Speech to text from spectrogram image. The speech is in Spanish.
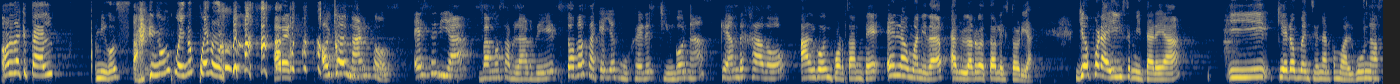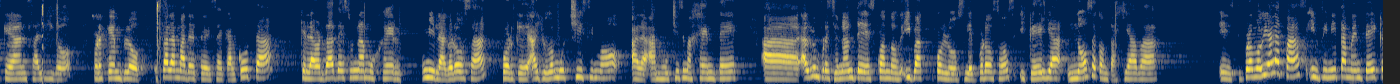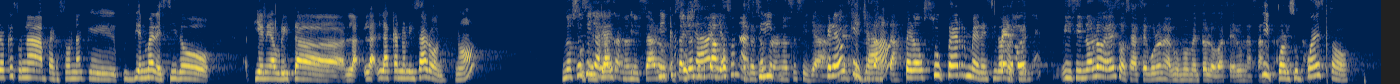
Hola, ¿qué tal? Amigos. Ay, no, güey, no puedo. A ver, 8 de marzo. Este día vamos a hablar de todas aquellas mujeres chingonas que han dejado algo importante en la humanidad a lo largo de toda la historia. Yo por ahí hice mi tarea y quiero mencionar como algunas que han salido. Por ejemplo, está la Madre Teresa de Calcuta, que la verdad es una mujer milagrosa porque ayudó muchísimo a, muchísima gente. algo impresionante es cuando iba con los leprosos y que ella no se contagiaba, este, promovía la paz infinitamente y creo que es una persona que pues bien merecido tiene ahorita, la, la, canonizaron, ¿no? No sé si ya, la canonizaron. Sí, o sea, yo ya, ya es una, pero no sé si ya. Creo que ya, pero súper merecido lo tiene. Y si no lo es, o sea, seguro en algún momento lo va a hacer una santa. Sí, por supuesto.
